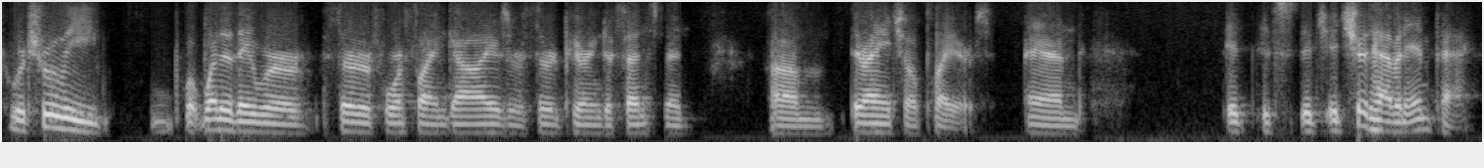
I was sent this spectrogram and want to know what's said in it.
who were truly whether they were third or fourth line guys or third pairing defensemen, um, they're NHL players, and it, it's it, it should have an impact.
